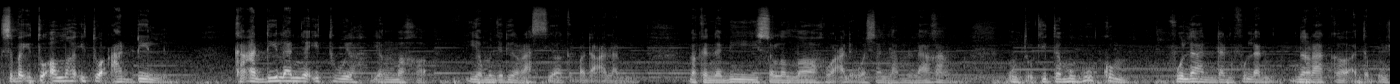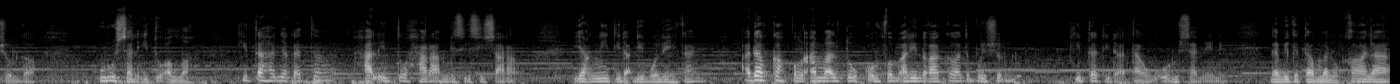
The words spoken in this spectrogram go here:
Sebab itu Allah itu adil. Keadilannya itulah yang maha yang menjadi rahsia kepada alam ini. Maka Nabi sallallahu alaihi wasallam larang untuk kita menghukum fulan dan fulan neraka ataupun syurga. Urusan itu Allah. Kita hanya kata hal itu haram di sisi syarak. Yang ini tidak dibolehkan. Adakah pengamal tu confirm ahli neraka ataupun syurga? Kita tidak tahu urusan ini. Nabi kata man qala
